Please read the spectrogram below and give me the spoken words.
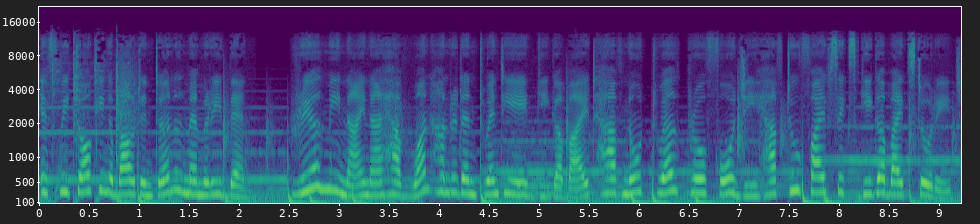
If we talking about internal memory then, Realme 9i have 128GB have Note 12 Pro 4G have 256GB storage.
